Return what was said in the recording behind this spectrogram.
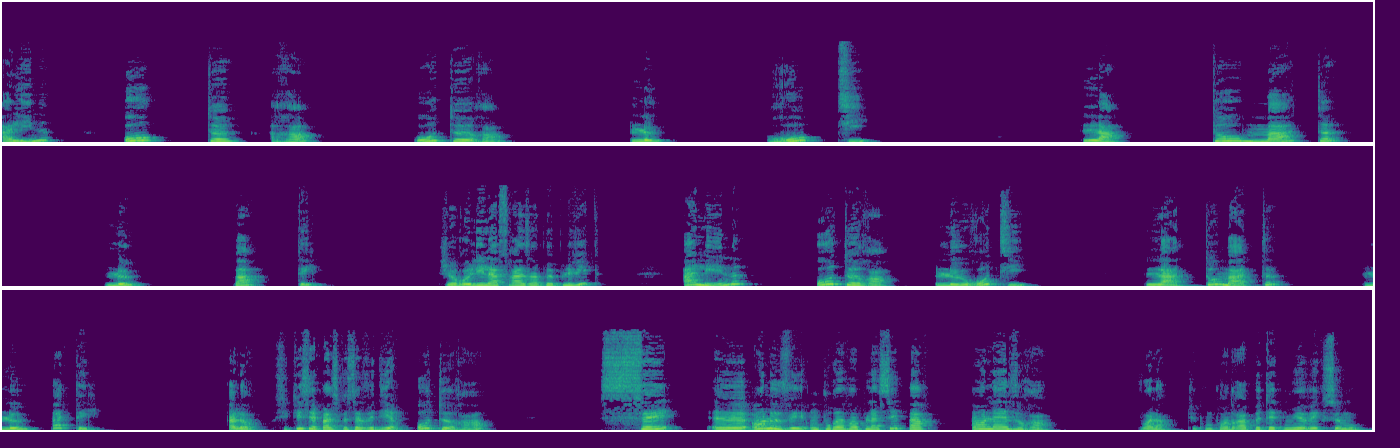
Aline, ôtera, ôtera le rôti, la tomate, le pâté. Je relis la phrase un peu plus vite. Aline ôtera le rôti, la tomate, le pâté. Alors, si tu ne sais pas ce que ça veut dire ôtera, c'est euh, enlever. On pourrait remplacer par enlèvera. Voilà, tu comprendras peut-être mieux avec ce mot.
